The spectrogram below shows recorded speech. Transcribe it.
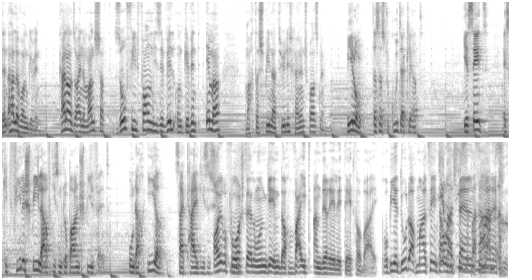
Denn alle wollen gewinnen. Kann also eine Mannschaft so viel fahren, wie sie will und gewinnt immer, macht das Spiel natürlich keinen Spaß mehr. Miro, das hast du gut erklärt. Ihr seht, es gibt viele Spiele auf diesem globalen Spielfeld. Und auch ihr seid Teil dieses Eure Spiels. Vorstellungen gehen doch weit an der Realität vorbei. Probier du doch mal 10.000 Immer diese Stellen zu managen.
